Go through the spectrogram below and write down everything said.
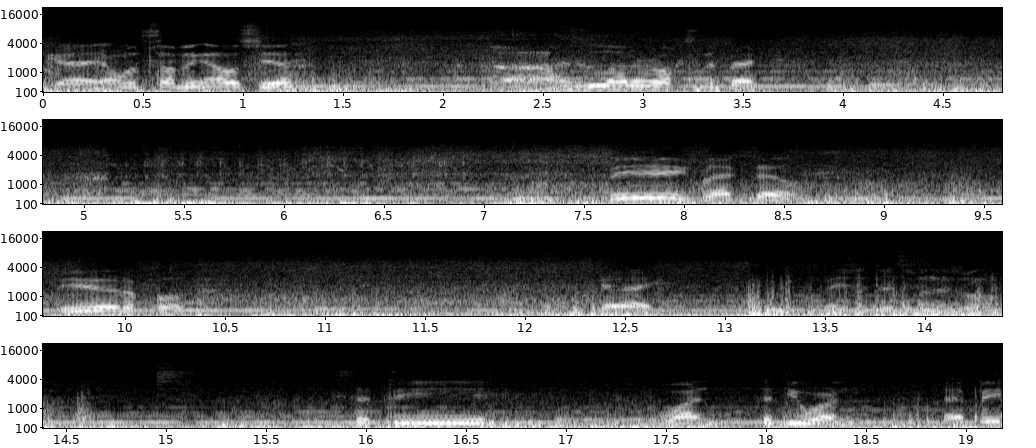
Okay, I want something else here. Ah, there's a lot of rocks in the back. Big blacktail. Beautiful. Okay, measure this one as well. 31. 31. Happy?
